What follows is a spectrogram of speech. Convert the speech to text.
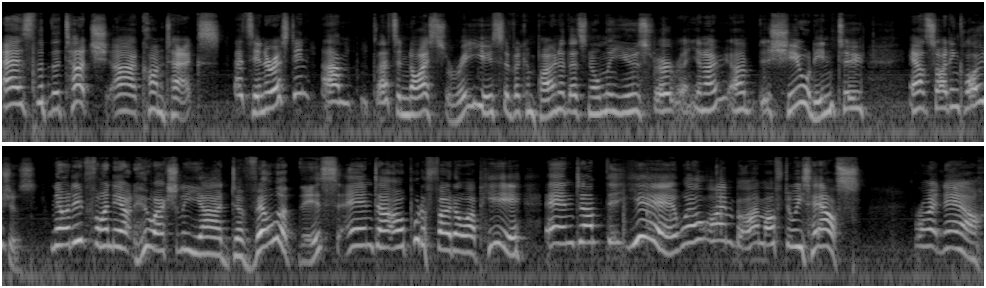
as the, the touch uh, contacts. That's interesting. Um, that's a nice reuse of a component that's normally used for, you know, uh, shielding to outside enclosures. Now, I did find out who actually uh, developed this, and uh, I'll put a photo up here. And um, yeah, well, I'm, I'm off to his house right now.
